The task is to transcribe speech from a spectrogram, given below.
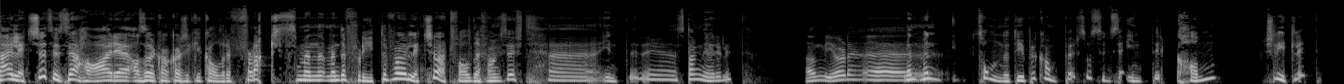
Nei, Lecce syns jeg har eh, altså Jeg kan kanskje ikke kalle det flaks, men, men det flyter for Lecce i hvert fall defensivt. Uh, Inter eh, stagnerer litt. Ja, de gjør det. Eh, Men, men i sånne typer kamper så syns jeg Inter kan slite litt.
